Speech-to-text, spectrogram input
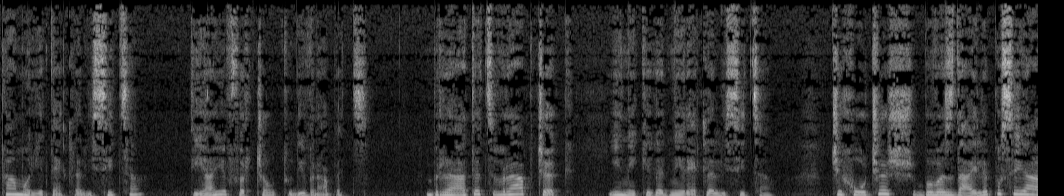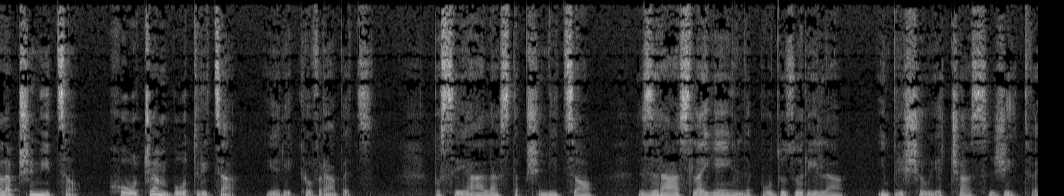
Kamor je tekla lisica, tja je frčal tudi vrabec. Bratec vrabček, je nekega dne rekla lisica. Če hočeš, bova zdaj le posejala pšenico. Hočem, botrica, je rekel vrabec. Posejala sta pšenico, zrasla je in lepo dozorela, in prišel je čas žetve.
